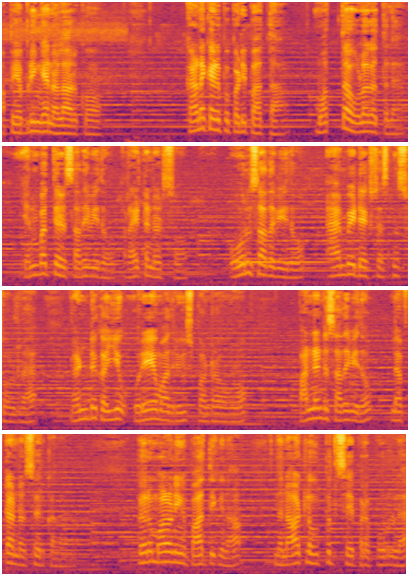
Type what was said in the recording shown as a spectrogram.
அப்போ எப்படிங்க நல்லாயிருக்கும்? கணக்கெடுப்பு படி பார்த்தா மொத்த உலகத்தில் எண்பத்தேழு சதவீதம் ரைட் ஹேண்டர்ஸும் ஒரு சதவீதம் ஆம்பிடெக்ஸ்டர்ஸ்னு சொல்கிற ரெண்டு கையும் ஒரே மாதிரி யூஸ் பண்ணுறவங்களும் பன்னெண்டு சதவீதம் லெஃப்ட் ஹேண்டர்ஸும் இருக்காங்க. பெரும்பாலும் நீங்கள் பார்த்தீங்கன்னா இந்த நாட்டில் உற்பத்தி செய்யப்படுற பொருளை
